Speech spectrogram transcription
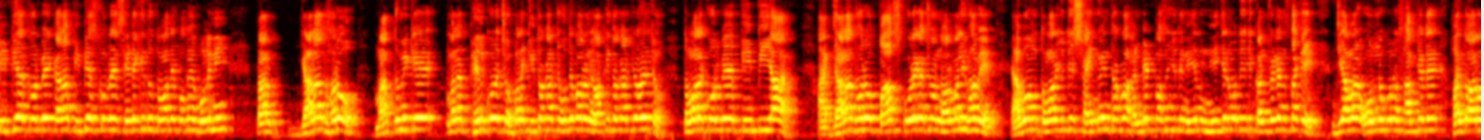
পিপিআর করবে, কারা পিপিএস করবে, সেটা কিন্তু তোমাদের প্রথমে বলিনি। তার যারা ধরো মাধ্যমিকে মানে ফেল করেছ মানে কৃতকার্য হতে পারোনি, অকৃতকার্য হয়েছো, তোমরা করবে পিপিআর আর যারা ধরো পাস করে গেছো নর্মালিভাবে এবং তোমার যদি স্যাঙ্গুইন থাকো হান্ড্রেড পার্সেন্ট যদি নিজের নিজের মধ্যে যদি কনফিডেন্স থাকে যে আমার অন্য কোনো সাবজেক্টে হয়তো আরও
